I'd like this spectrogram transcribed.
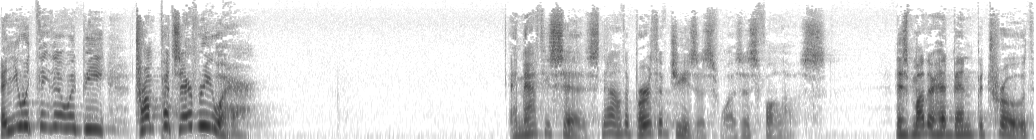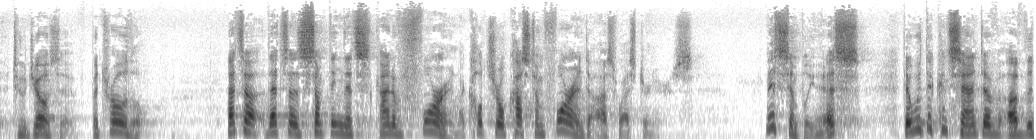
And you would think there would be trumpets everywhere. And Matthew says, Now the birth of Jesus was as follows. His mother had been betrothed to Joseph. Betrothal. That's, a, that's a, something that's kind of foreign, a cultural custom foreign to us Westerners. It's simply this that with the consent of, of the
